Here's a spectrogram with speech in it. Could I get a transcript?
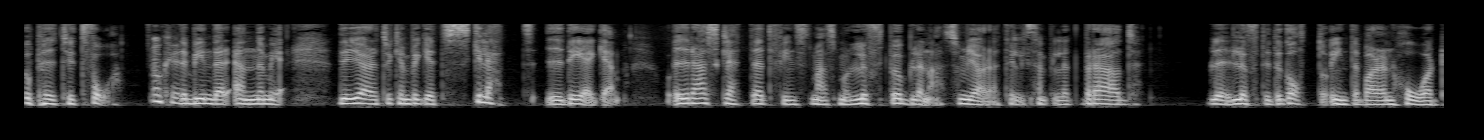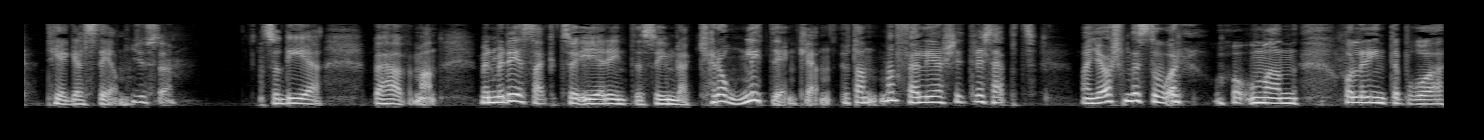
upphöjt till två. Okej. Det binder ännu mer. Det gör att du kan bygga ett skelett i degen. Och I det här skelettet finns de här små luftbubblorna som gör att till exempel ett bröd blir luftigt och gott och inte bara en hård tegelsten. Just det. Så det behöver man. Men med det sagt så är det inte så himla krångligt egentligen. Utan man följer sitt recept. Man gör som det står och man håller inte på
